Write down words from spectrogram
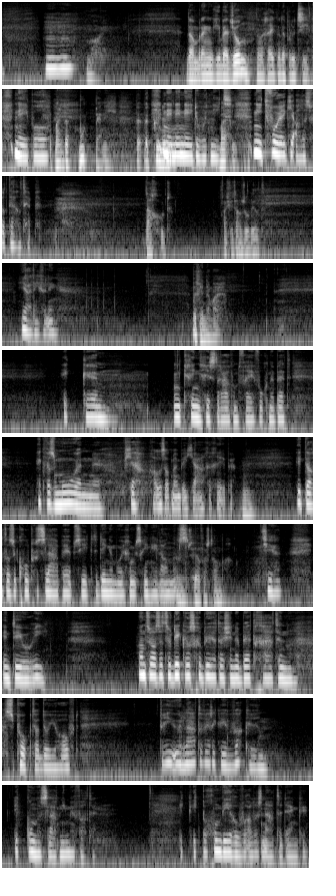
Mhm. Mooi. Dan breng ik je bij John en dan ga ik naar de politie. Nee, Paul. Maar dat moet, Penny. We, we kunnen Nee, niet- nee, nee, doe het niet. Maar- Niet voor ik je alles verteld heb. Nou goed, als je het dan zo wilt. Ja, lieveling. Begin dan maar. Ik, ehm, ik ging gisteravond vrij vroeg naar bed. Ik was moe en eh, ja, alles had me een beetje aangegrepen. Hm. Ik dacht, als ik goed geslapen heb, zie ik de dingen morgen misschien heel Dat anders. is heel verstandig. Tja, in theorie. Want zoals het zo dikwijls gebeurt als je naar bed gaat en spookt wat door je hoofd. Drie uur later werd ik weer wakker en ik kon de slaap niet meer vatten. Ik, ik begon weer over alles na te denken.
